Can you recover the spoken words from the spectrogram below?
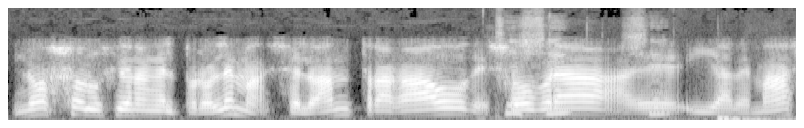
no solucionan el problema. Se lo han tragado de Sí, sobra sí, sí. eh, y además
